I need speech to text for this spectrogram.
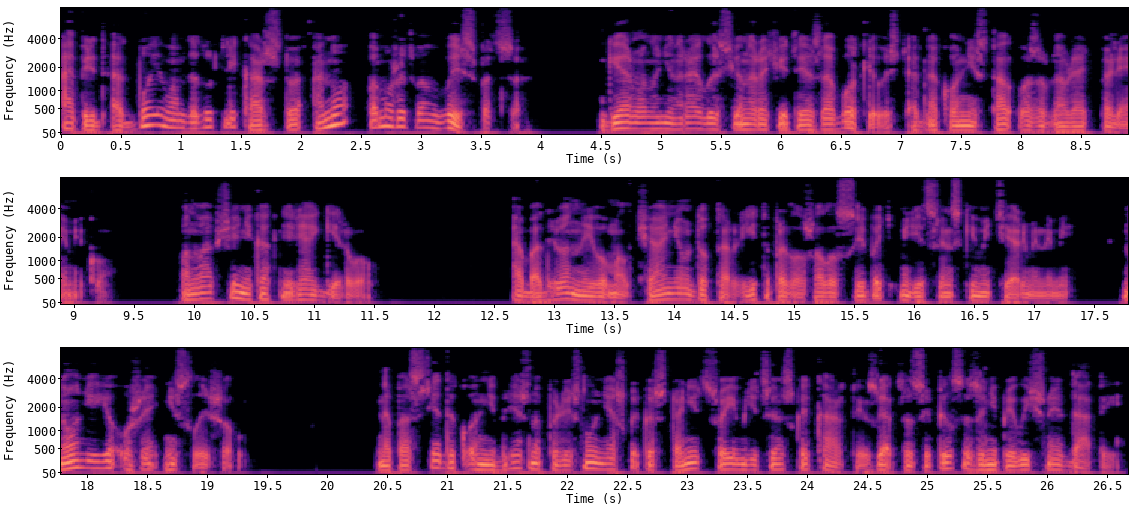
А перед отбоем вам дадут лекарство, оно поможет вам выспаться. Герману не нравилась ее нарочитая заботливость, однако он не стал возобновлять полемику. Он вообще никак не реагировал. Ободренный его молчанием, доктор Рита продолжала сыпать медицинскими терминами, но он ее уже не слышал. Напоследок он небрежно пролистнул несколько страниц своей медицинской карты, взгляд зацепился за непривычные даты.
